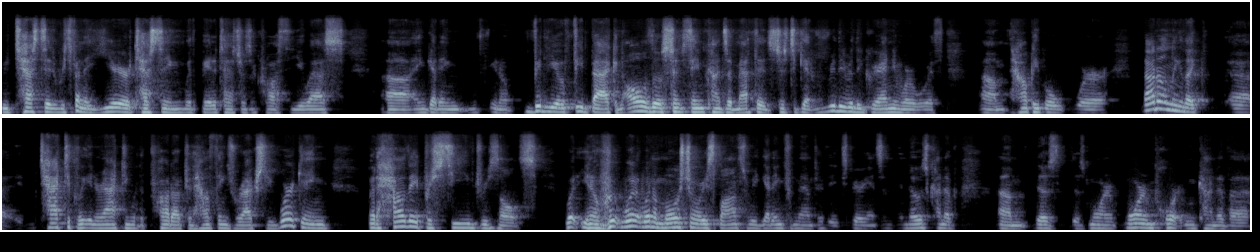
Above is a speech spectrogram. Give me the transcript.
we tested we spent a year testing with beta testers across the us uh, and getting you know video feedback and all of those same kinds of methods just to get really really granular with um, how people were not only like uh, tactically interacting with the product and how things were actually working but how they perceived results. What you know what, what emotional response were we getting from them through the experience and, and those kind of um, there's there's more more important kind of a, a,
